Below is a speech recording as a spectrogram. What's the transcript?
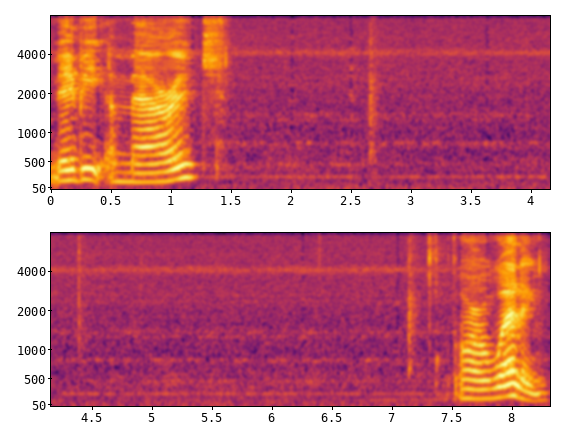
maybe a marriage. Or a wedding.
